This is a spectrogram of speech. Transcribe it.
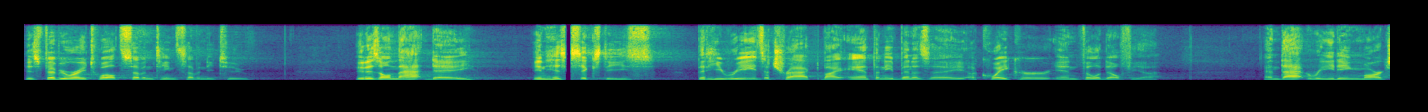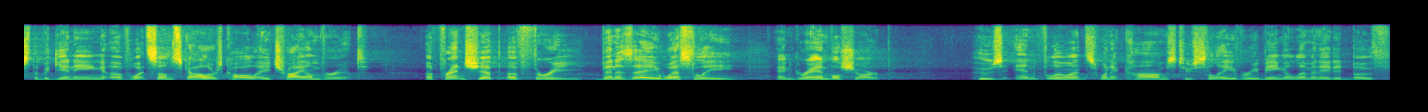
is February 12, 1772. It is on that day, in his 60s, that he reads a tract by Anthony Benezet, a Quaker in Philadelphia. And that reading marks the beginning of what some scholars call a triumvirate, a friendship of three Benezet, Wesley, and Granville Sharp, whose influence when it comes to slavery being eliminated both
